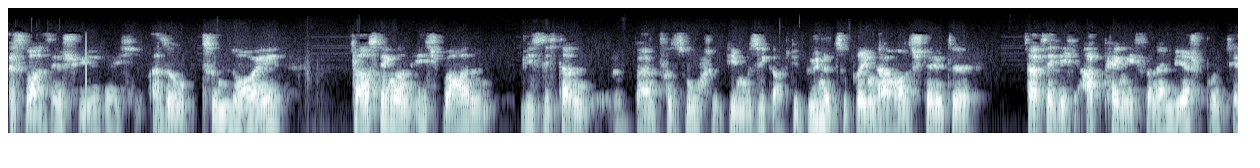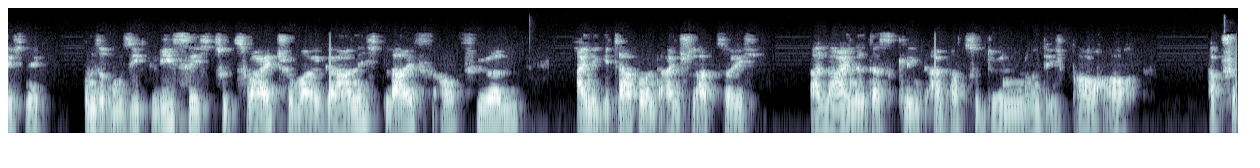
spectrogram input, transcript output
Es war sehr schwierig. Also zu Neu. Klaus Dinger und ich waren, wie sich dann beim Versuch, die Musik auf die Bühne zu bringen, herausstellte, tatsächlich abhängig von der Mehrspurtechnik. Unsere Musik ließ sich zu zweit schon mal gar nicht live aufführen. Eine Gitarre und ein Schlagzeug alleine, das klingt einfach zu dünn und ich brauche auch, habe schon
